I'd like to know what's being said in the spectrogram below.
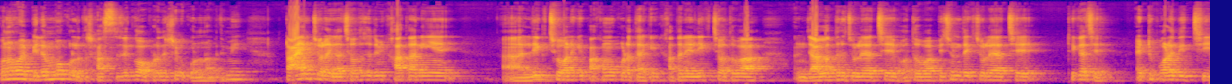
কোনোভাবে বিলম্ব করলে তা শাস্তিযোগ্য অপরাধ হিসেবে গণ্য হবে। তুমি টাইম চলে গেছে, অথচ তুমি খাতা নিয়ে লিখছো, অনেকে পাকামো করে থাকে, খাতা নিয়ে লিখছে অথবা জানলার ধরে চলে যাচ্ছে, অথবা পিছন দিকে চলে যাচ্ছে, ঠিক আছে? একটু পরে দিচ্ছি।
